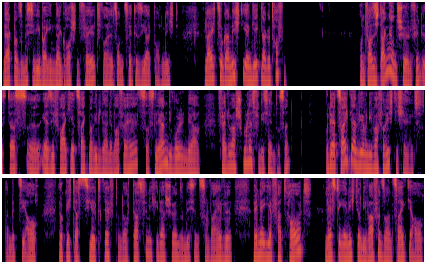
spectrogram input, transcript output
merkt man so ein bisschen, wie bei ihm der Groschen fällt, weil sonst hätte sie halt auch nicht, vielleicht sogar nicht ihren Gegner getroffen. Und was ich dann ganz schön finde, ist, dass äh, er sie fragt, hier zeig mal, wie du deine Waffe hältst. Das lernen die wohl in der Fedora-Schule, das finde ich sehr interessant. Und er zeigt dann, wie man die Waffe richtig hält, damit sie auch wirklich das Ziel trifft. Und auch das finde ich wieder schön, so ein bisschen Survival. Wenn er ihr vertraut, lässt er ihr nicht nur die Waffe, sondern zeigt ihr auch,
